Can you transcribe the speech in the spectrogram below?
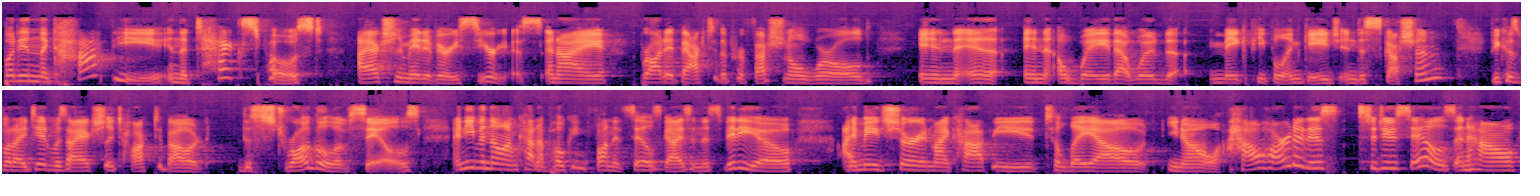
But in the copy, in the text post, I actually made it very serious, and I brought it back to the professional world in a, in a way that would make people engage in discussion. Because what I did was I actually talked about the struggle of sales. And even though I'm kind of poking fun at sales guys in this video, I made sure in my copy to lay out, you know, how hard it is to do sales and how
